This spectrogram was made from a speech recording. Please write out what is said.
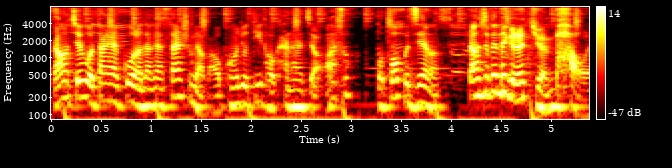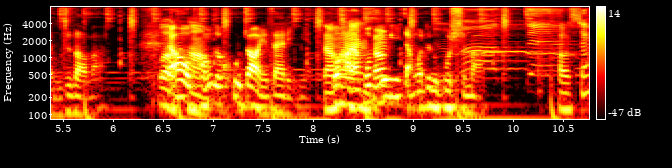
然后结果大概过了大概三十秒吧，我朋友就低头看他脚啊，说我包不见了，然后就被那个人卷跑了，你知道吗？然后我朋友的护照也在里面。我好像我没有跟你讲过这个故事吗？好像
